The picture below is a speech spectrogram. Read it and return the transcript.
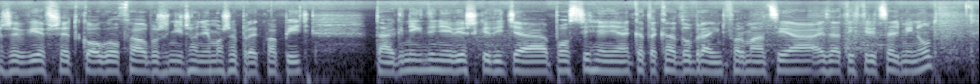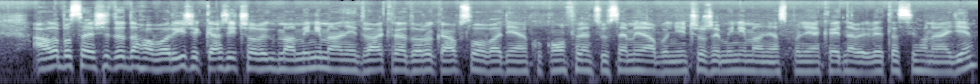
že vie všetko o golfe, alebo že nič nemôže prekvapiť, tak nikdy nevieš, kedy ťa postihne nejaká taká dobrá informácia aj za tých 30 minút. Alebo sa ešte teda hovorí, že každý človek mal minimálne dvakrát do roka absolvovať nejakú konferenciu, seminár alebo niečo, že minimálne aspoň nejaká jedna veta si ho nájde.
